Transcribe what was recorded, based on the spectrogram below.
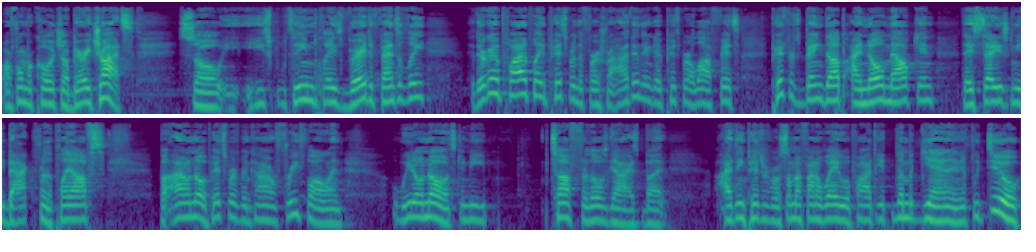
our former coach uh, Barry Trotz. So his team plays very defensively. They're going to probably play Pittsburgh in the first round. I think they're going to get Pittsburgh a lot of fits. Pittsburgh's banged up. I know Malkin. They said he's going to be back for the playoffs, but I don't know. Pittsburgh's been kind of free falling. We don't know. It's going to be tough for those guys, but I think Pittsburgh will somehow find a way. We'll probably get them again, and if we do,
